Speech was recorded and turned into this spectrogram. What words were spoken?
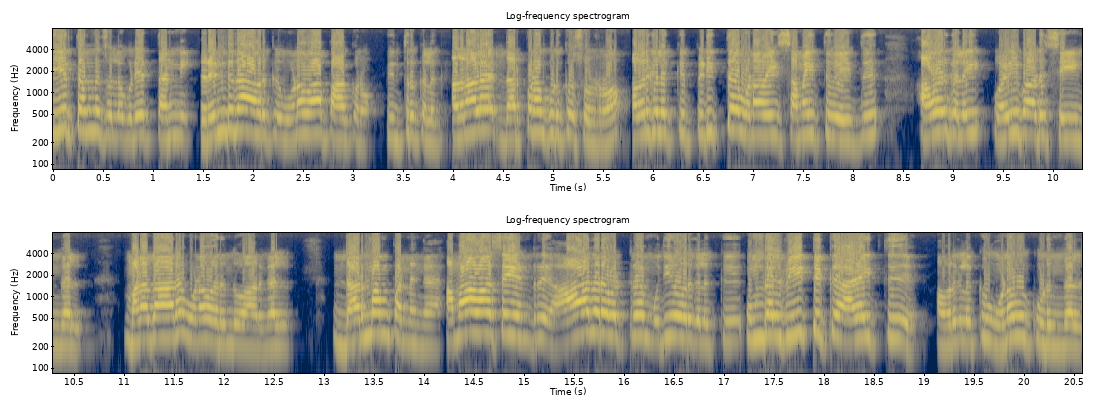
தீர்த்தம்னு சொல்லக்கூடிய தண்ணி ரெண்டு தான் அவருக்கு உணவா பாக்குறோம் பித்ருக்களுக்கு. அதனால தர்ப்பணம் கொடுக்க சொல்றோம். அவர்களுக்கு பிடித்த உணவை சமைத்து வைத்து அவர்களை வழிபாடு செய்யுங்கள். மனதார உணவு அருந்துவார்கள் தர்மம் பண்ணுங்க. அமாவாசை என்று ஆதரவற்ற முதியோர்களுக்கு உங்கள் வீட்டுக்கு அழைத்து அவர்களுக்கு உணவு கொடுங்கள்.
